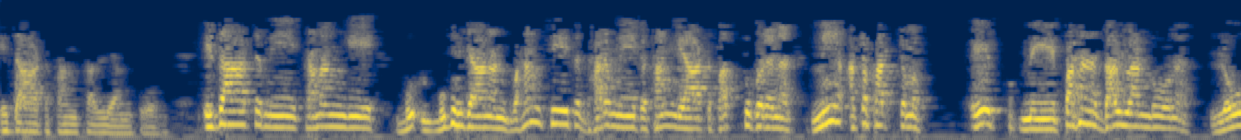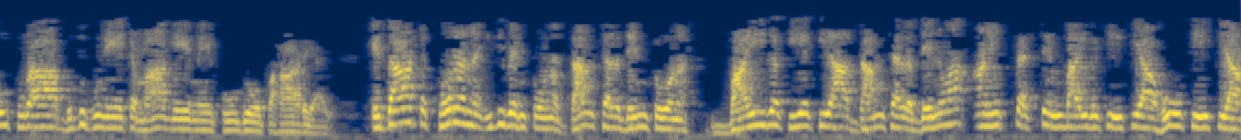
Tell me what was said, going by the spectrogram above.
එදාට පන්සල් යන්කෝ එදාට මේ තමන්ගේ බුදුජානන් වහන්සේට ධර්මයට සංඝයාට පත්තු කරන මේ අතපත්තම ඒ මේ පහන දල්වන්න ඕන ලෞතුරා බුදු ගුණේට මාගේ මේ පූජෝපහාරයයි. එදාට කරන ඉදිවෙන්න ඕන දන්සැල දෙන්න ඕන බයිල කිය කියා දන්සැල දෙනවා අනිත් පැත්තෙන් බයිල කී කියා හූ කී කියා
